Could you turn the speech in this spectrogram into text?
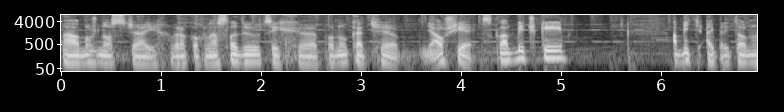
mal možnosť aj v rokoch nasledujúcich e, ponúkať ďalšie skladbičky a byť aj pri tom,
